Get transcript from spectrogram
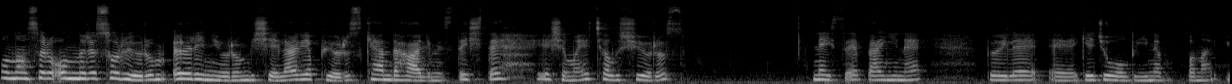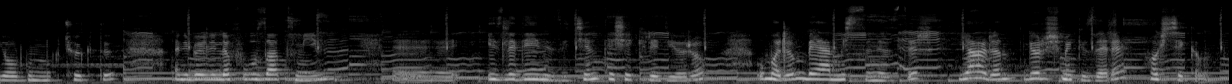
Ondan sonra onlara soruyorum, öğreniyorum, bir şeyler yapıyoruz. Kendi halimizde işte yaşamaya çalışıyoruz. Neyse ben yine böyle e, gece oldu yine bana yorgunluk çöktü. Hani böyle lafı uzatmayayım. E, izlediğiniz için teşekkür ediyorum. Umarım beğenmişsinizdir. Yarın görüşmek üzere. Hoşçakalın.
